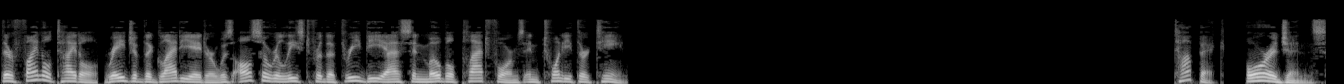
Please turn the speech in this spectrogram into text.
Their final title, Rage of the Gladiator was also released for the 3DS and mobile platforms in 2013. Origins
